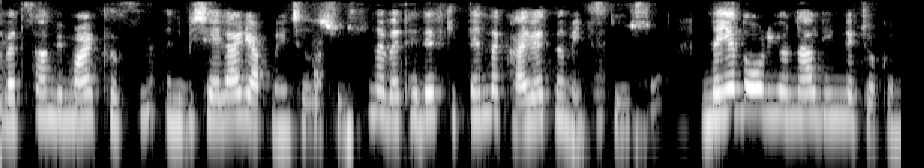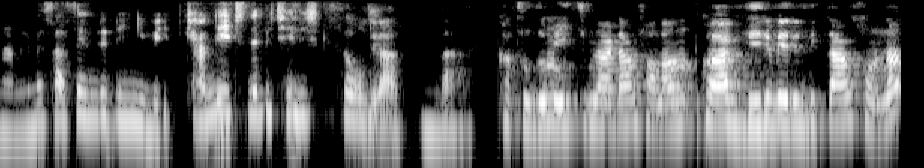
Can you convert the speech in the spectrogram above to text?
evet sen bir markasın. Hani bir şeyler yapmaya çalışıyorsun. Evet hedef kitleni de kaybetmemek istiyorsun neye doğru yöneldiğin de çok önemli. Mesela senin dediğin gibi kendi içinde bir çelişkisi oluyor aslında katıldığım eğitimlerden falan bu kadar veri verildikten sonra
